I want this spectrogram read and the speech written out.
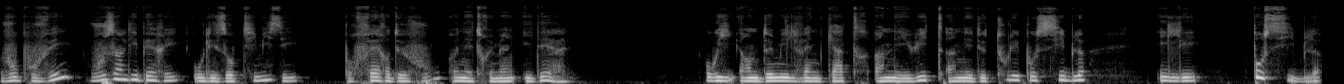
Vous pouvez vous en libérer ou les optimiser pour faire de vous un être humain idéal. Oui, en 2024, année 8, année de tous les possibles, il est possible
